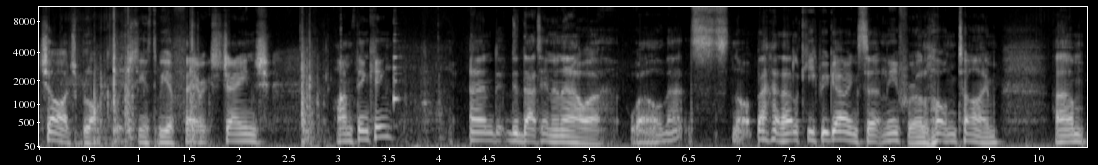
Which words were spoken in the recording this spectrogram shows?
charge block which seems to be a fair exchange I'm thinking. And did that in an hour. Well that's not bad. That'll keep you going certainly for a long time. Um,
